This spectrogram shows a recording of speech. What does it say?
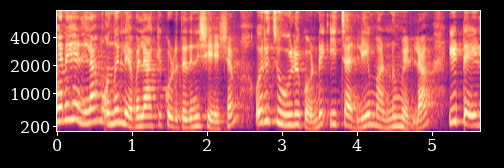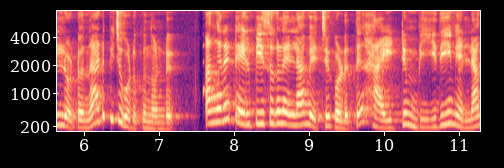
അങ്ങനെ എല്ലാം ഒന്ന് ലെവലാക്കി കൊടുത്തതിന് ശേഷം ഒരു ചൂൽ കൊണ്ട് ഈ ചല്ലിയും മണ്ണുമെല്ലാം ഈ ടെയിലിലോട്ടൊന്ന് അടുപ്പിച്ചു കൊടുക്കുന്നുണ്ട്. അങ്ങനെ ടെയിൽ പീസുകളെല്ലാം വെച്ച് കൊടുത്ത് ഹൈറ്റും വീതിയും എല്ലാം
